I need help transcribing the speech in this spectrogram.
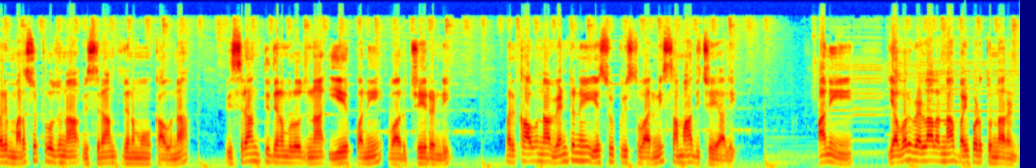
మరి మరుసటి రోజున విశ్రాంతి దినము కావున విశ్రాంతి దినం రోజున ఏ పని వారు చేయరండి. మరి కావున వెంటనే యేసుక్రీస్తు వారిని సమాధి చేయాలి. అని ఎవరు వెళ్ళాలన్నా భయపడుతున్నారండి.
